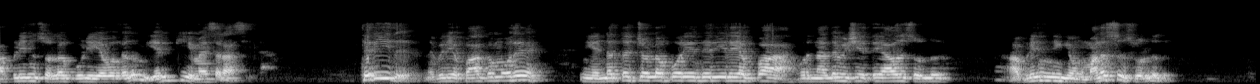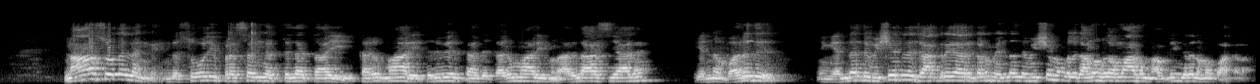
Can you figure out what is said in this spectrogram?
அப்படின்னு சொல்லக்கூடியவங்களும் இறுக்கிய மேசராசியில. தெரியுது. இந்த வீடியோ பார்க்கும் போதே நீ என்னத்தை சொல்ல போறேன்னு தெரியலையப்பா. ஒரு நல்ல விஷயத்தையாவது சொல்லு அப்படின்னு நீங்க உங்க மனசு சொல்லுது. நான் சொல்லலைங்க. இந்த சோழி பிரசங்கத்துல தாய் கருமாறி திருவேற்காடு கருமாரி அருளாசியால என்ன வருது? நீங்க எந்தெந்த விஷயத்துல ஜாக்கிரதையா இருக்கணும் எந்தெந்த விஷயம் உங்களுக்கு அனுகூலமாகும் அப்படிங்கறத நம்ம பார்க்கலாம்.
